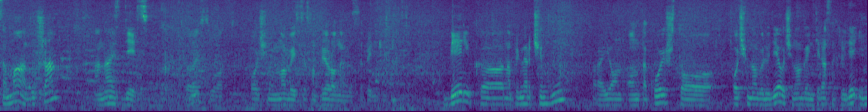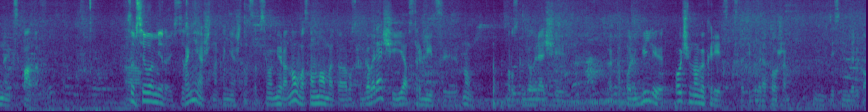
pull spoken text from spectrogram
Сама душа, она здесь. То есть вот очень много, естественно, природных достопримечательностей. Берег, э, например, Чангу район, он такой, что очень много людей, очень много интересных людей, именно экспатов. Со всего мира, естественно. Конечно, конечно, со всего мира. Ну, в основном это русскоговорящие и австралийцы. Ну, русскоговорящие как-то полюбили. Очень много корейцев, кстати говоря, тоже здесь недалеко.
